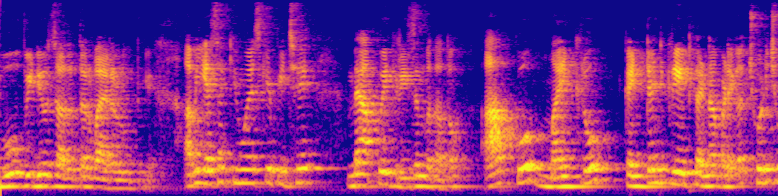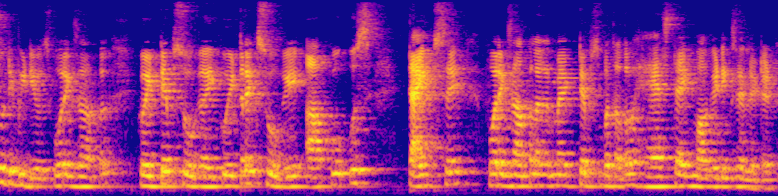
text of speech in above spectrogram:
वो वीडियो ज़्यादातर वायरल होती है। अभी ऐसा क्यों है इसके पीछे? मैं आपको एक रीजन बताता हूँ। आपको माइक्रो कंटेंट क्रिएट करना पड़ेगा। छोटी छोटी वीडियोस फॉर एग्जांपल कोई टिप्स हो गई, कोई ट्रिक्स हो गई, आपको उस टाइप से फॉर एग्ज़ाम्पल अगर मैं टिप्स बताता हूँ हैशटैग मार्केटिंग से रिलेटेड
